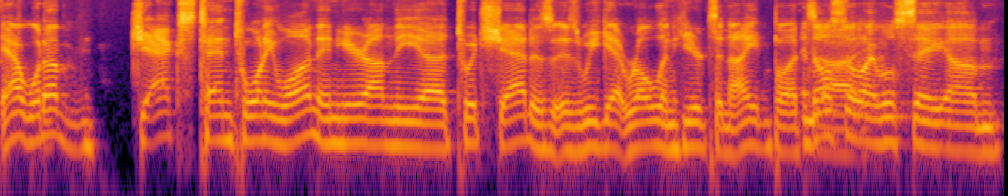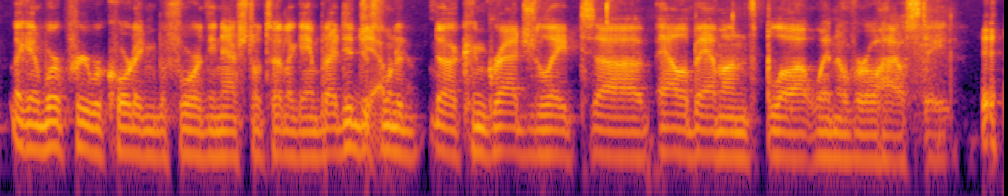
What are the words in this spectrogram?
Yeah, what up, Jax ten twenty one in here on the uh, Twitch chat as as we get rolling here tonight. But And also, uh, I will say, um, again, we're pre-recording before the national title game, but I did just Yeah. want to uh, congratulate uh, Alabama on its blowout win over Ohio State.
